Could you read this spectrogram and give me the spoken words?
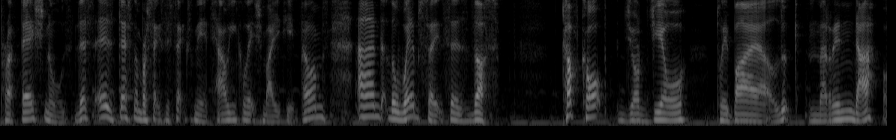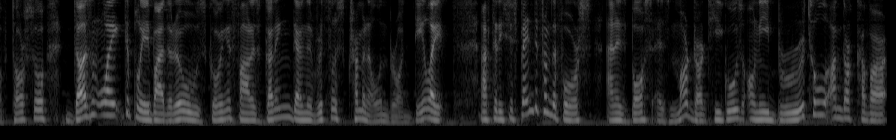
Professionals. This is disc number 66 in the Italian collection by 88 Films, and the website says thus Tough cop Giorgio, played by Luc Merenda of Torso, doesn't like to play by the rules, going as far as gunning down the ruthless criminal in broad daylight. After he's suspended from the force and his boss is murdered, he goes on a brutal undercover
